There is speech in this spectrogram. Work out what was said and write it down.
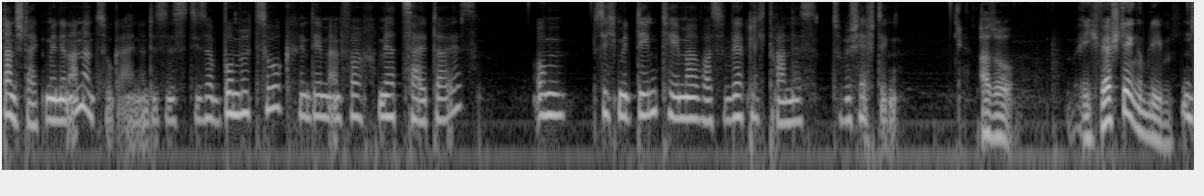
Dann steigt man in den anderen Zug ein und das ist dieser Bummelzug, in dem einfach mehr Zeit da ist, um sich mit dem Thema, was wirklich dran ist, zu beschäftigen. Also ich wäre stehen geblieben. Mhm,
